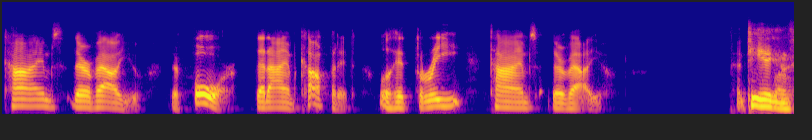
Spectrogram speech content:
times their value. There are four that I am confident will hit three times their value. T. Higgins.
